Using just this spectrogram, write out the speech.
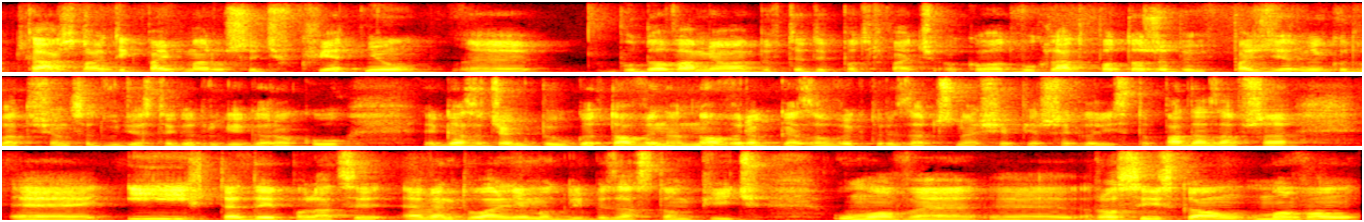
Oczywiście. Tak, Baltic Pipe ma ruszyć w kwietniu. Budowa miałaby wtedy potrwać około dwóch lat po to, żeby w październiku 2022 roku gazociąg był gotowy na nowy rok gazowy, który zaczyna się 1 listopada zawsze e, i wtedy Polacy ewentualnie mogliby zastąpić umowę e, rosyjską umową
